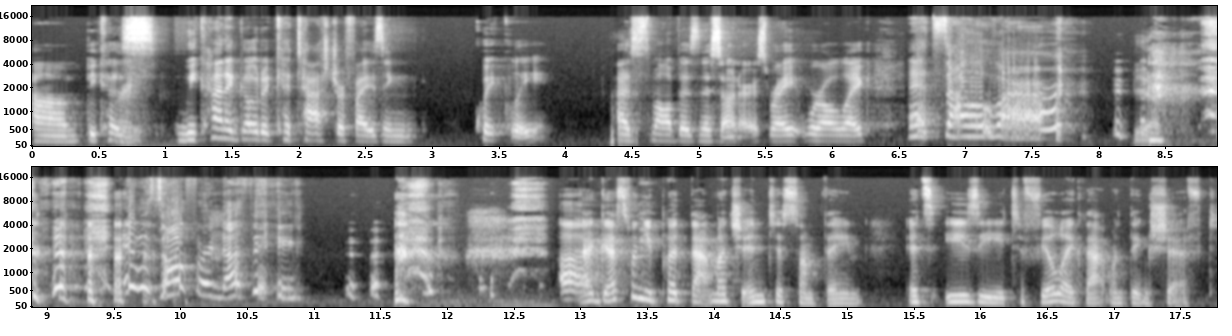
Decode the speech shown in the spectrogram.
Um, because right. we kind of go to catastrophizing quickly right. as small business owners, right? We're all like, it's over. Yeah. it was all for nothing. I guess when you put that much into something, it's easy to feel like that when things shift.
